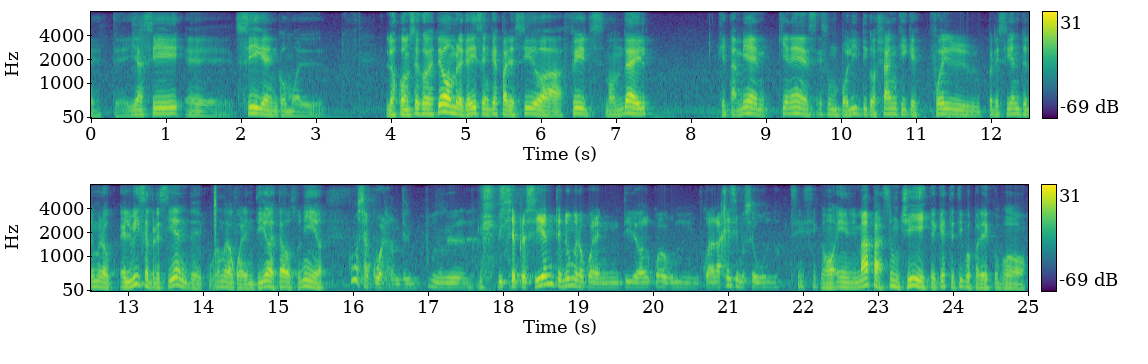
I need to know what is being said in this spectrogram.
este, y así eh, siguen como el, los consejos de este hombre que dicen que es parecido a Fitz Mondale, que también, ¿quién es? Es un político yankee que fue el presidente número, el vicepresidente número 42 de Estados Unidos. ¿Cómo se acuerdan del vicepresidente número 42, cuadragésimo segundo? Sí, sí, como, y más para hacer un chiste, que este tipo parece como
